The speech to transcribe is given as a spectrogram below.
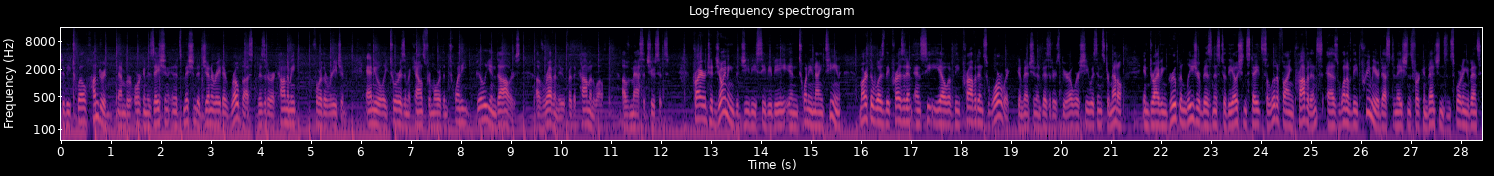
to the 1,200 member organization in its mission to generate a robust visitor economy for the region. Annually, tourism accounts for more than $20 billion of revenue for the Commonwealth of Massachusetts. Prior to joining the GBCVB in 2019, Martha was the president and CEO of the Providence Warwick Convention and Visitors Bureau, where she was instrumental in driving group and leisure business to the ocean state, solidifying Providence as one of the premier destinations for conventions and sporting events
